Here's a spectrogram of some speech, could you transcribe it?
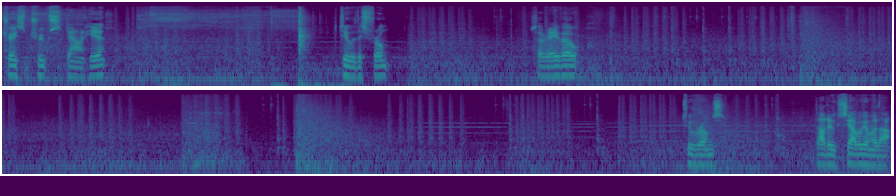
Train some troops down here. Deal with this front. Sarajevo. Two runs. That'll do. See how we're going with that.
